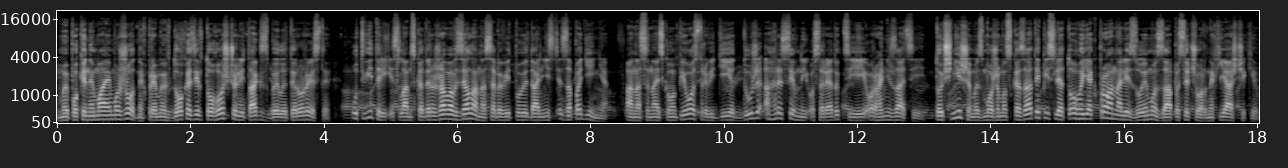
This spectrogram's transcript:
Ми поки не маємо жодних прямих доказів того, що літак збили терористи. У Твіттері Ісламська держава взяла на себе відповідальність за падіння. А на Синайському півострові діє дуже агресивний осередок цієї організації. Точніше, ми зможемо сказати після того, як проаналізуємо записи чорних ящиків.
